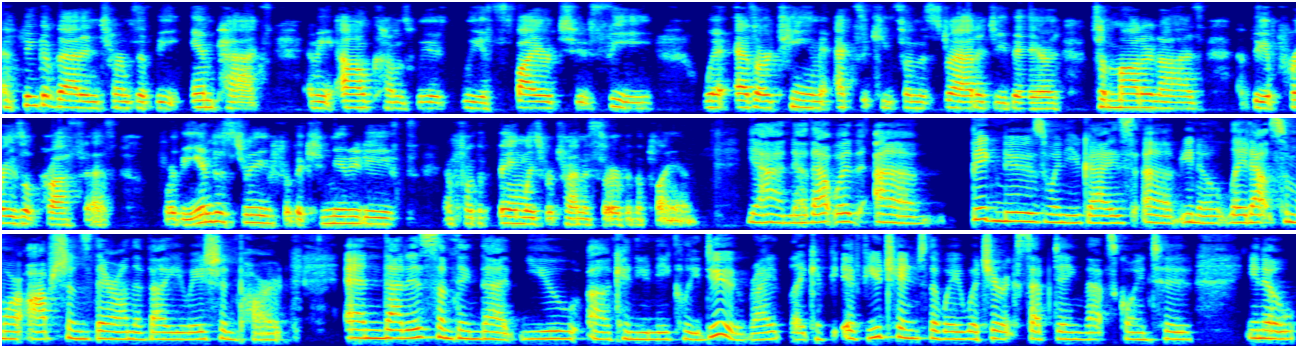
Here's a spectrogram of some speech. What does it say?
And think of that in terms of the impacts and the outcomes we, we aspire to see as our team executes on the strategy there to modernize the appraisal process for the industry, for the communities, and for the families we're trying to serve in the plan. Yeah, no, that would um, big news when you guys, uh, you know, laid out some more options there on the valuation part, and that is something that you uh, can uniquely do, right? Like if if you change the way what you're accepting, that's going to, you know,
